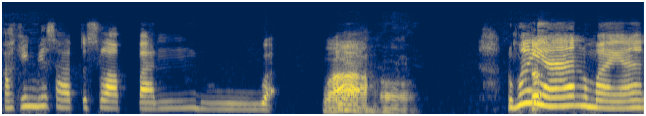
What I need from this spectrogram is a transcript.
Hakim dia 182 Wah. Oh. lumayan lumayan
